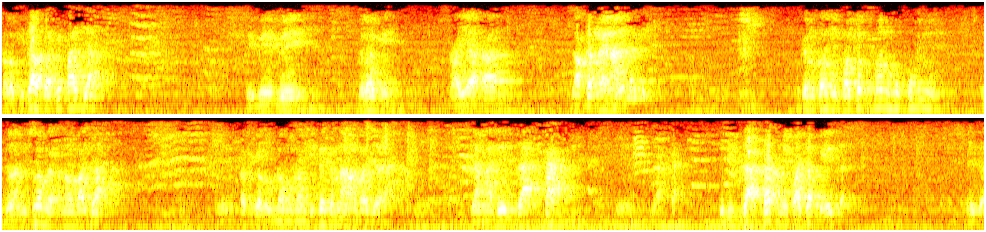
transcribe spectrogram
Kalau kita pakai pajak, PBB, lagi? kekayaan, zakat lain-lain lagi. Mungkin tanya pajak gimana hukumnya? Dalam Islam nggak kenal pajak. Ya, tapi kalau undang-undang kita kenal pajak. Yang ada zakat. Ya, zakat. Jadi zakat nih pajak beda. Beda.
